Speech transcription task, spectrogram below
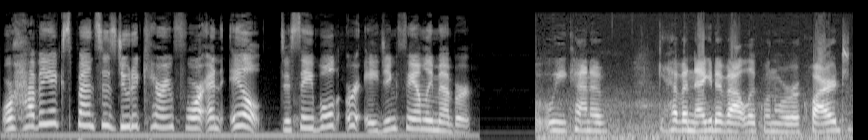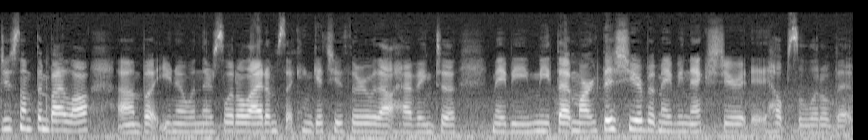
or having expenses due to caring for an ill, disabled, or aging family member. We kind of have a negative outlook when we're required to do something by law, um, but you know, when there's little items that can get you through without having to maybe meet that mark this year, but maybe next year, it, it helps a little bit.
